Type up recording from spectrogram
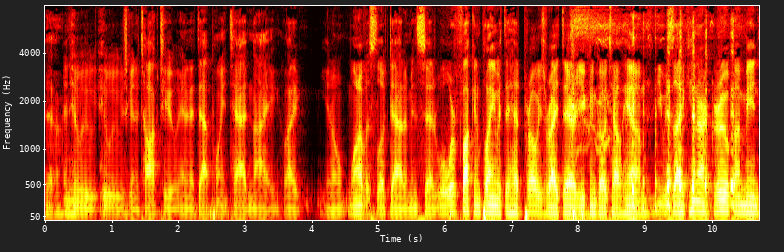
Yeah. and who who he was going to talk to. And at that point, Tad and I, like, you know, one of us looked at him and said, "Well, we're fucking playing with the head pro. He's right there. You can go tell him." he was like in our group. I mean.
